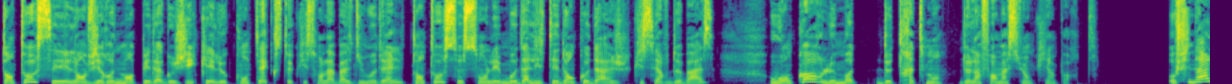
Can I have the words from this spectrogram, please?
Tantôt c'est l'environnement pédagogique et le contexte qui sont la base du modèle, tantôt ce sont les modalités d'encodage qui servent de base, ou encore le mode de traitement de l'information qui importe. Au final,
